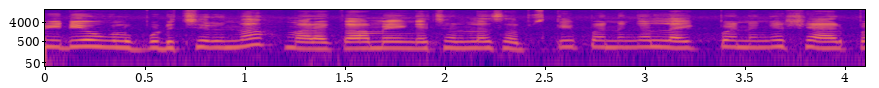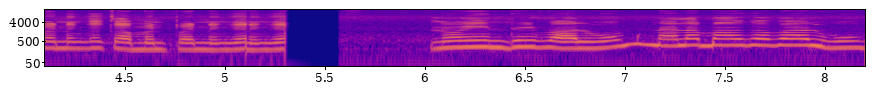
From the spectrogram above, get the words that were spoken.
வீடியோ உங்களுக்கு பிடிச்சிருந்தா மறக்காமல் எங்கள் சேனலை சப்ஸ்கிரைப் பண்ணுங்கள் லைக் பண்ணுங்கள் ஷேர் பண்ணுங்கள் கமெண்ட் பண்ணுங்கள் நோயின்றி வாழ்வோம் நலமாக வாழ்வோம்.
